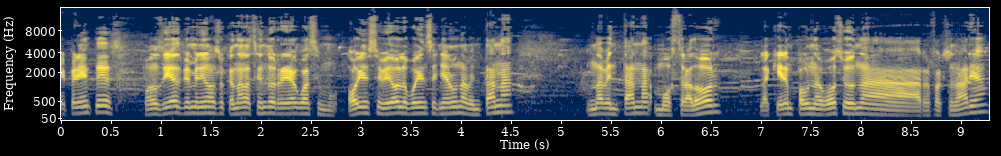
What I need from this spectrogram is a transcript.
Ok, pendientes, buenos días, bienvenidos a su canal Haciendo Herrería Guásimo. Hoy en este video les voy a enseñar una ventana, una ventana mostrador. La quieren para un negocio, una refaccionaria.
